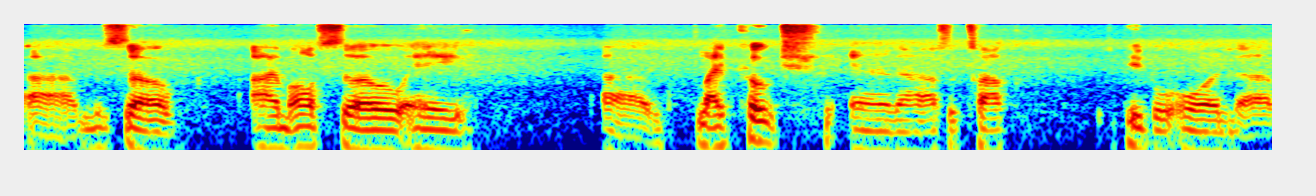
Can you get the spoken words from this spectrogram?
Um, so I'm also a uh, life coach, and I also talk to people on. Uh,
